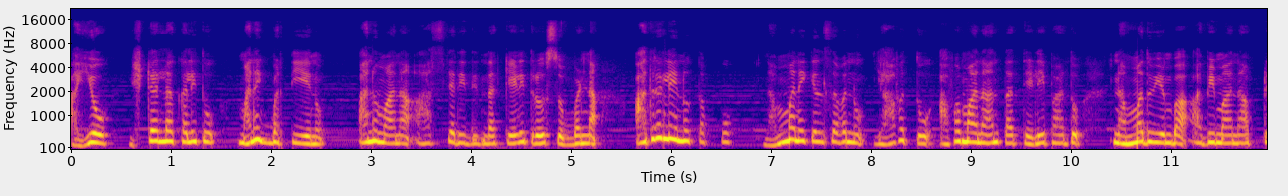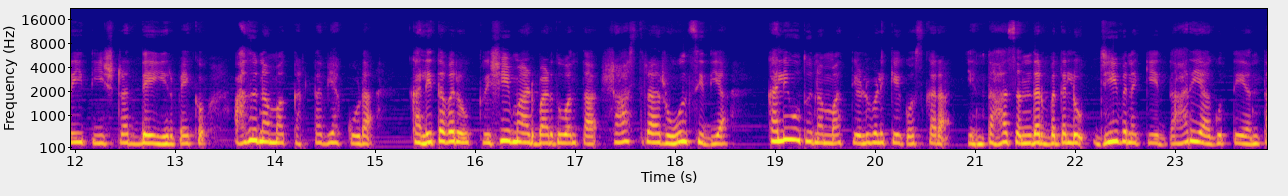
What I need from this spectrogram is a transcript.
ಅಯ್ಯೋ, ಇಷ್ಟೆಲ್ಲ ಕಲಿತು ಮನೆಗೆ ಬರ್ತೀಯೇನು? ಅನುಮಾನ ಆಶ್ಚರ್ಯದಿಂದ ಕೇಳಿದ್ರು ಸುಬ್ಬಣ್ಣ. ಅದರಲ್ಲೇನು ತಪ್ಪು? ನಮ್ಮನೆ ಕೆಲಸವನ್ನು ಯಾವತ್ತೂ ಅವಮಾನ ಅಂತ ತಿಳಿಬಾರ್ದು. ನಮ್ಮದು ಎಂಬ ಅಭಿಮಾನ, ಪ್ರೀತಿ, ಶ್ರದ್ಧೆ ಇರಬೇಕು. ಅದು ನಮ್ಮ ಕರ್ತವ್ಯ ಕೂಡ. ಕಲಿತವರು ಕೃಷಿ ಮಾಡಬಾರ್ದು ಅಂತ ಶಾಸ್ತ್ರ ರೂಲ್ಸ್ ಇದೆಯಾ? ಕಲಿಯುವುದು ನಮ್ಮ ತಿಳುವಳಿಕೆಗೋಸ್ಕರ. ಎಂತಹ ಸಂದರ್ಭದಲ್ಲೂ ಜೀವನಕ್ಕೆ ದಾರಿಯಾಗುತ್ತೆ ಅಂತ.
